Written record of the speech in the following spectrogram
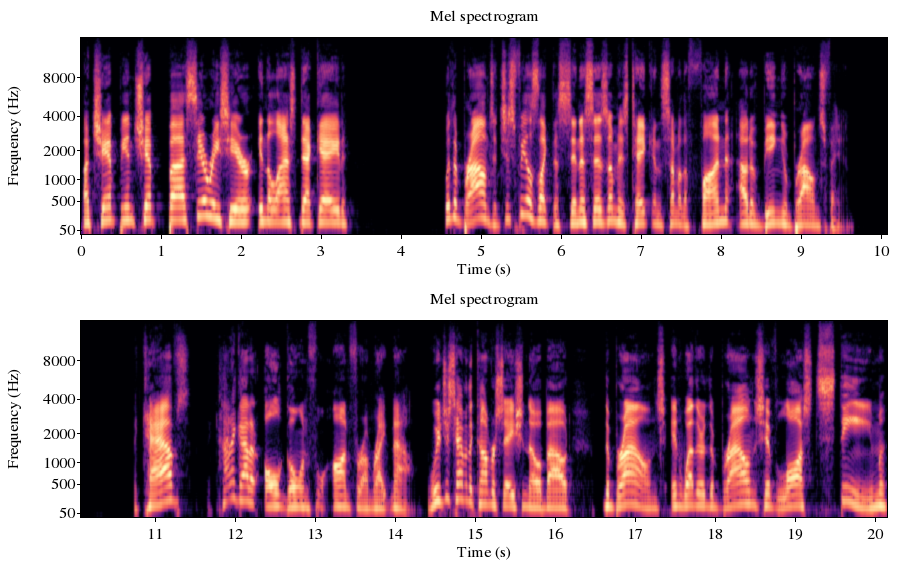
a championship uh, series here in the last decade. With the Browns, it just feels like the cynicism has taken some of the fun out of being a Browns fan. The Cavs, they kind of got it all going for, on for them right now. We're just having the conversation, though, about the Browns and whether the Browns have lost steam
